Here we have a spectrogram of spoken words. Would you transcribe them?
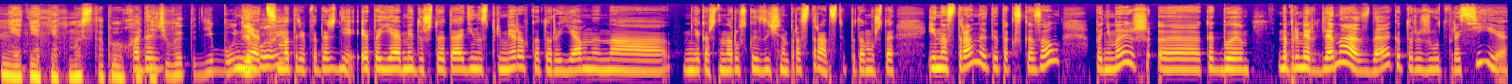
Нет, нет, нет, мы с тобой уходить Подож... в это не будем. Нет, смотри, подожди, это я имею в виду, что это один из примеров, который явно на, мне кажется, на русскоязычном пространстве, потому что иностранный, ты так сказал, понимаешь, э, как бы, например, для нас, да, которые живут в России,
